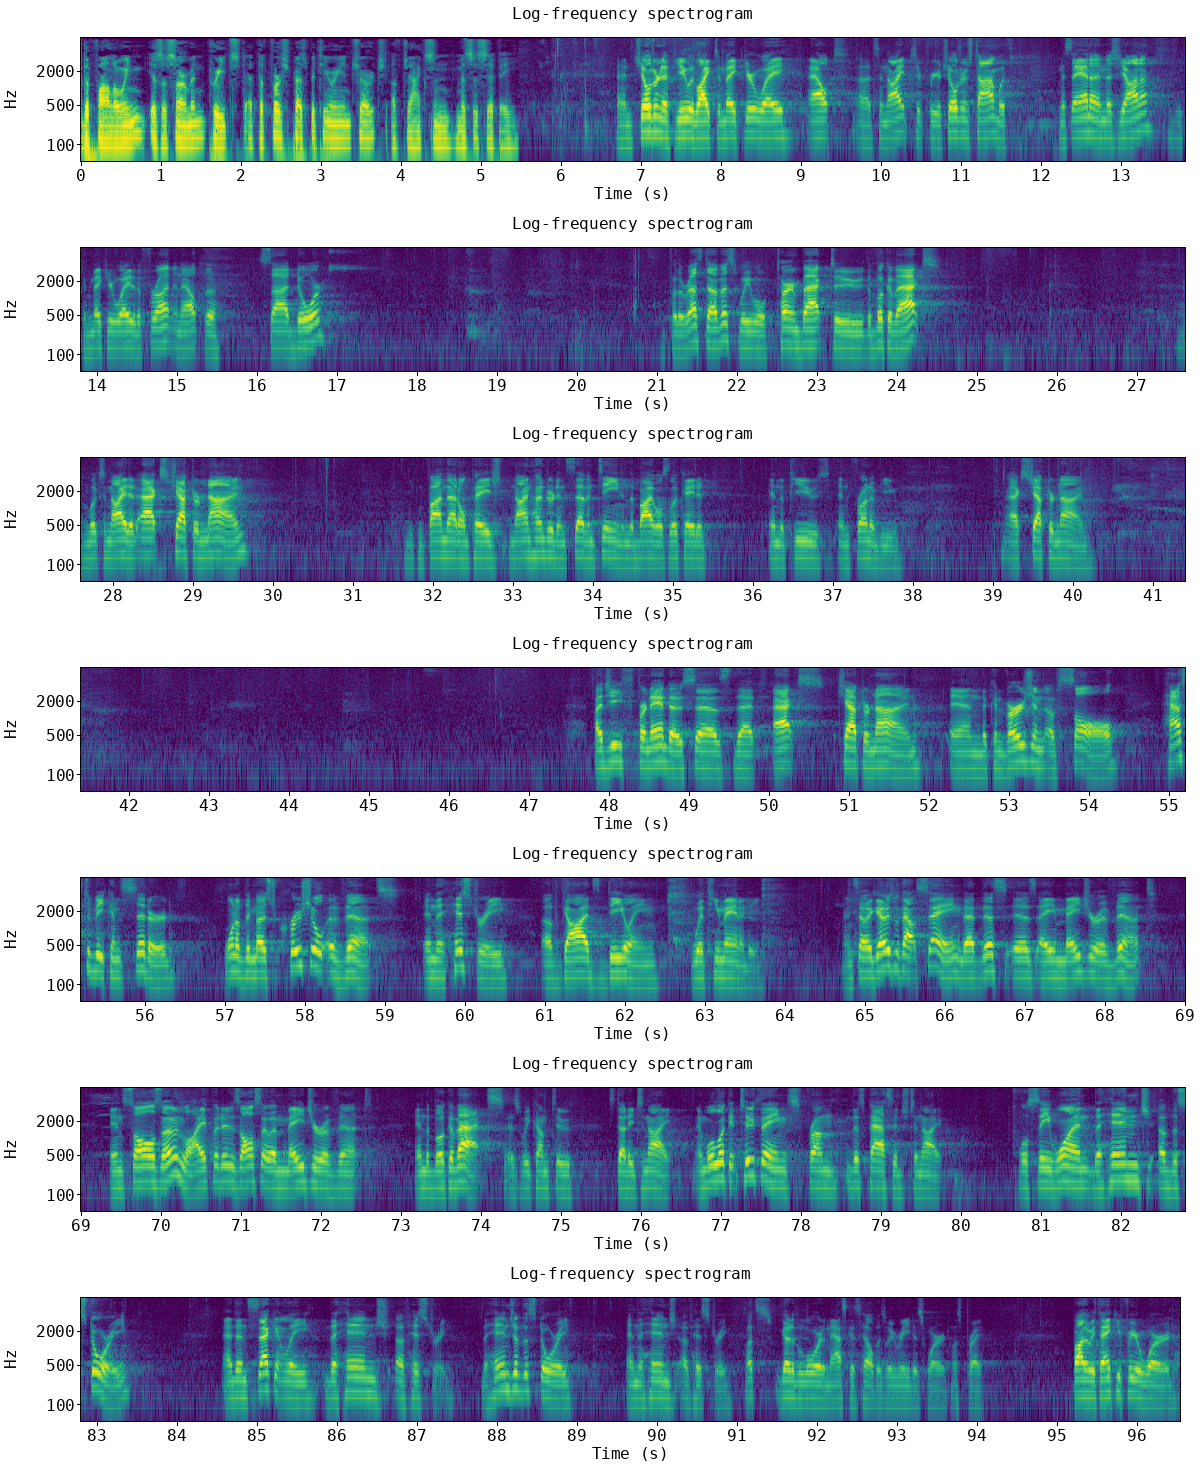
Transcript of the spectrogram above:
The following is a sermon preached at the First Presbyterian Church of Jackson, Mississippi. And children, if you would like to make your way out uh, tonight to, for your children's time with Miss Anna and Miss Yana, you can make your way to the front and out the side door. For the rest of us, we will turn back to the book of Acts and look tonight at Acts chapter 9. You can find that on page 917 in the Bibles located in the pews in front of you. Acts chapter 9. Ajith Fernando says that Acts chapter 9 and the conversion of Saul has to be considered one of the most crucial events in the history of God's dealing with humanity. And so it goes without saying that this is a major event in Saul's own life, but it is also a major event in the book of Acts as we come to study tonight. And we'll look at two things from this passage tonight. We'll see one, the hinge of the story, and then secondly, the hinge of history. The hinge of the story and the hinge of history. Let's go to the Lord and ask His help as we read His word. Let's pray. Father, we thank you for your word.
